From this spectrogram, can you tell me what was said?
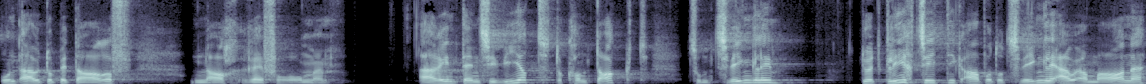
und auch der Bedarf nach Reformen. Er intensiviert den Kontakt zum Zwingli, tut gleichzeitig aber der Zwingli auch ermahnen,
